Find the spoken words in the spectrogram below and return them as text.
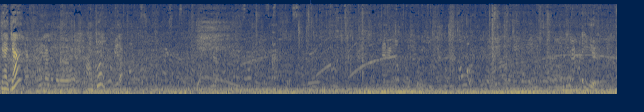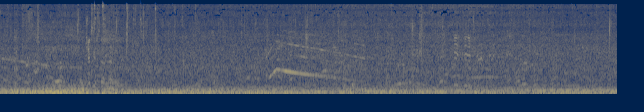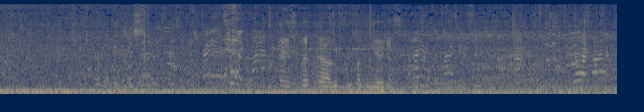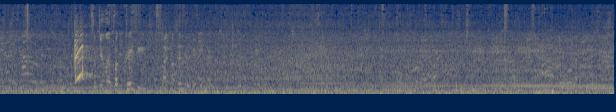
¿De allá? Mira cómo lo dejó. ¿Allá? Mira. Fucking year just. Something went fucking crazy. Like, I'll send you a video.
